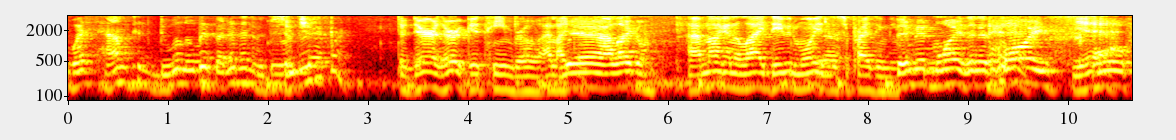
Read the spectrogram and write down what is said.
West Ham can do a little bit better than they were doing before. They're, they're they're a good team, bro. I like. them. Yeah, I like him. I'm not gonna lie. David Moyes Yeah. is surprising me. David Moyes and his boys. Yeah.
